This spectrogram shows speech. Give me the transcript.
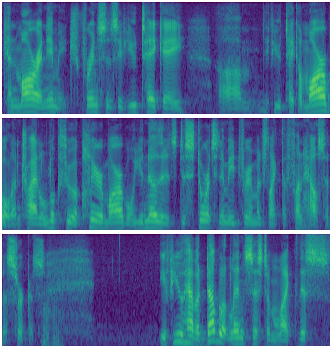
can mar an image. For instance, if you take a um, if you take a marble and try to look through a clear marble, you know that it distorts an image very much like the funhouse at a circus. Mm-hmm if you have a doublet lens system like this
